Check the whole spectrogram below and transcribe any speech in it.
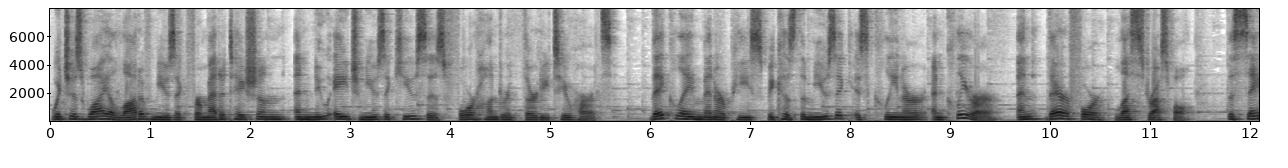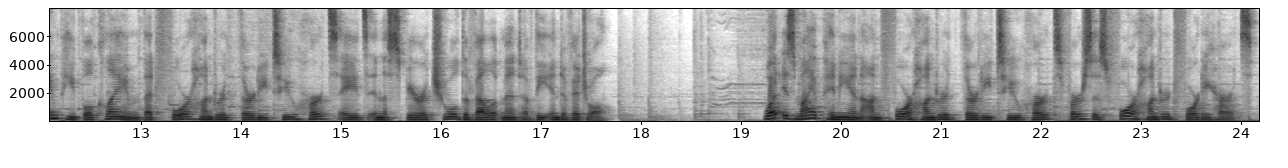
which is why a lot of music for meditation and New Age music uses 432 Hz. They claim inner peace because the music is cleaner and clearer, and therefore less stressful. The same people claim that 432 Hz aids in the spiritual development of the individual. What is my opinion on 432 Hz versus 440 Hz?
